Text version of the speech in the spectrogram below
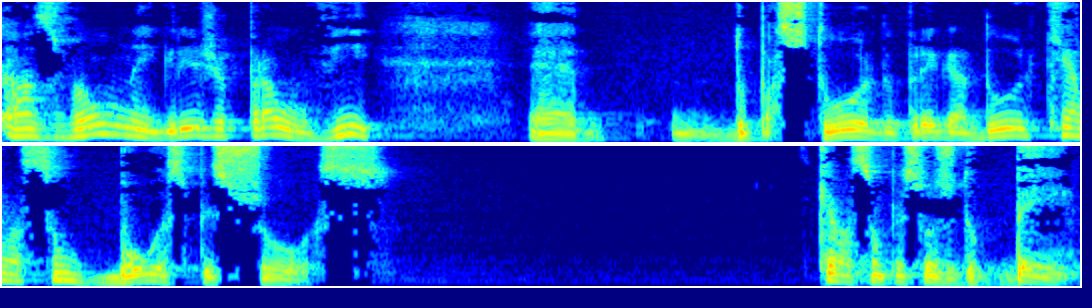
elas vão na igreja para ouvir é, do pastor, do pregador, que elas são boas pessoas, que elas são pessoas do bem,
